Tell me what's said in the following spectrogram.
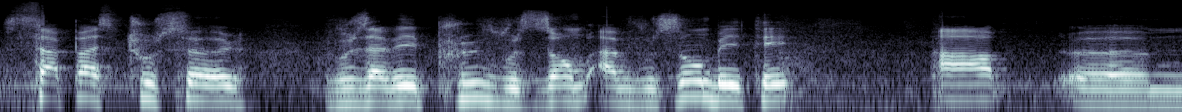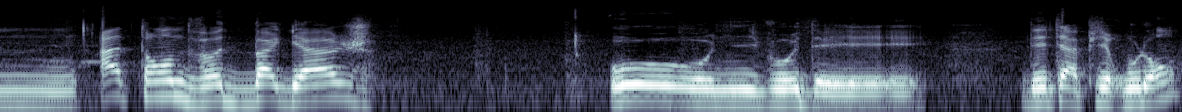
ça passe tout seul. Vous n'avez plus à vous embêter à euh, attendre votre bagage au niveau des tapis roulants.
